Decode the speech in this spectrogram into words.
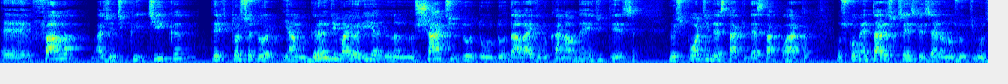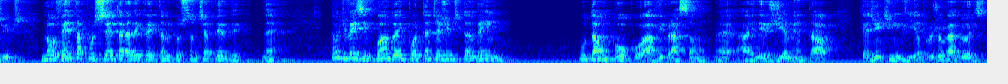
é, fala, a gente critica, teve torcedor, e a grande maioria no, no chat do, do, do, da live do canal 10 de terça, no Esporte em Destaque desta quarta, nos comentários que vocês fizeram nos últimos vídeos, 90% era decretando que o Santos ia perder, né? Então, de vez em quando, é importante a gente também mudar um pouco a vibração, né, a energia mental que a gente envia para os jogadores.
